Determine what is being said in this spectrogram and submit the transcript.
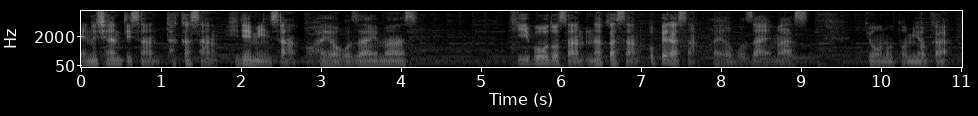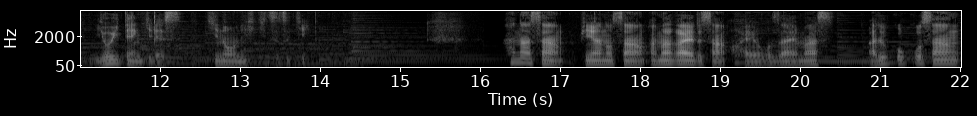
エヌシャンティさん、タカさん、ヒデミンさん、おはようございます。キーボードさん、ナカさん、オペラさん、おはようございます。今日の富岡、良い天気です。昨日に引き続き。花さん、ピアノさん、アマガエルさん、おはようございます。アルココさん、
